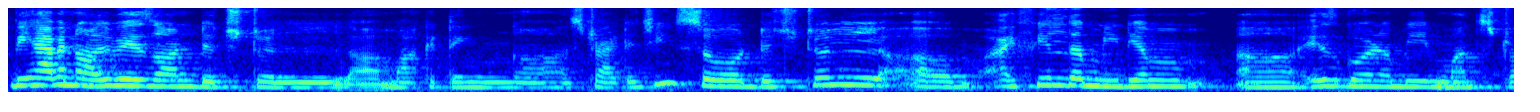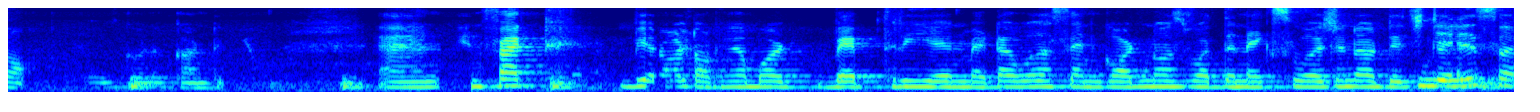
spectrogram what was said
we have an always on digital uh, marketing uh, strategy. So, digital, um, I feel the medium uh, is going to be much stronger, is going to continue. And in fact, we are all talking about Web3 and metaverse, and God knows what the next version of digital is. So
